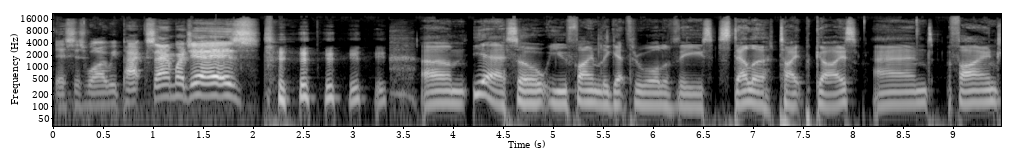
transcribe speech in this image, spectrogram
This is why we pack sandwiches. um, yeah, so you finally get through all of these stellar type guys and find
